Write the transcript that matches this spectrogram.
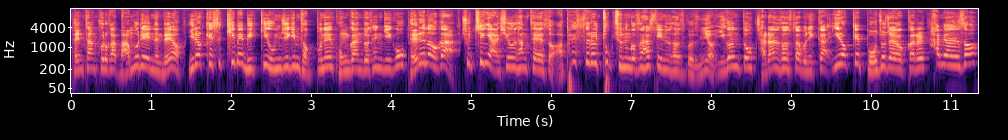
벤탄쿠르가 마무리했는데요. 이렇게 스킵의 미끼 움직임 덕분에 공간도 생기고 베르너가 슈팅이 아쉬운 상태에서 아, 패스를 툭 주는 것은 할 수 있는 선수거든요. 선수거든요. 이건 또 잘하는 선수다 보니까 이렇게 보조자 역할을 하면서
